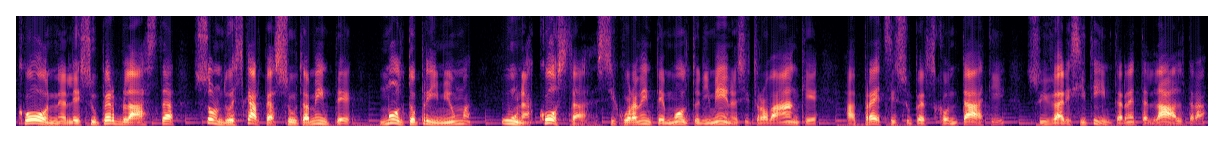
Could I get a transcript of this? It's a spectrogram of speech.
con le Super Blast, sono due scarpe assolutamente molto premium, una costa sicuramente molto di meno, si trova anche a prezzi super scontati sui vari siti internet, l'altra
